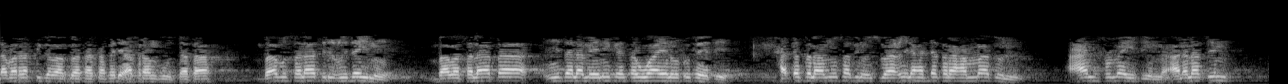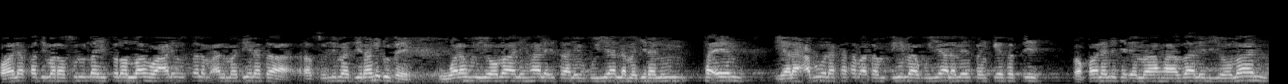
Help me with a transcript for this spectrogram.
lamarratti gabaabbata ka fedhe afran guuttata baabu salaati ilcidayni ciida lameenii keessa waa'ee nu dhufeeti حدثنا موسى بن اسماعيل حدثنا حماد عن حميد. عن أنس قال قدم رسول الله صلى الله عليه وسلم المدينة. رسول مدينة ندفه. ولهم يومان هال إسان بيال مجنن فإن يلعبون كتبة فيما بيال من سنكيستي فقال نجد ما هذان اليومان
